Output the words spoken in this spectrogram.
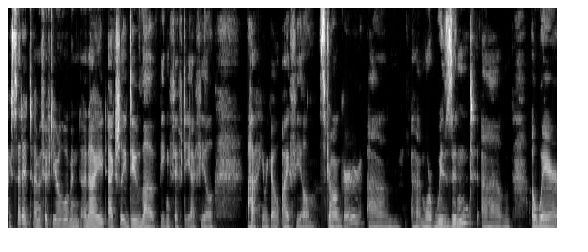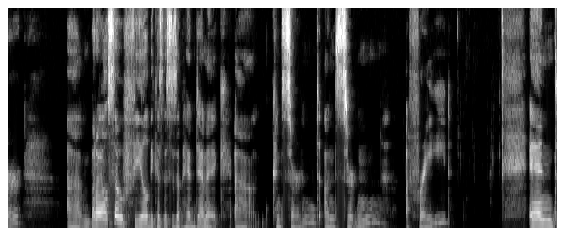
I said it. I'm a 50 year old woman, and I actually do love being 50. I feel, uh, here we go, I feel stronger, um, uh, more wizened, um, aware. Um, but I also feel, because this is a pandemic, uh, concerned, uncertain, afraid. And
